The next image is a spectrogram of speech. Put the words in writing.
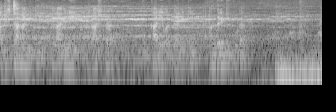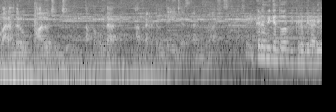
అధిష్టానానికి అలాగనే రాష్ట్ర కార్యవర్గానికి అందరికీ కూడా వారందరూ ఆలోచించి తప్పకుండా ఆ ప్రకటన తెలియజేస్తారని కూడా ఆశిస్తున్నాను. ఇక్కడ మీకు ఎంతవరకు ఇక్కడ మీరు అడిగి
